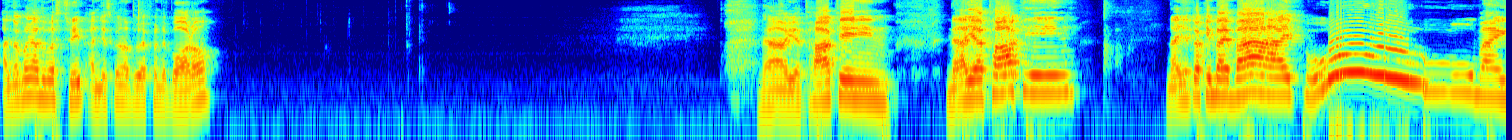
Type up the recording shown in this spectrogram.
I'm not gonna do a strip, I'm just gonna do it from the bottle. Now you're talking. Now you're talking. Now you're talking my vibe. Ooh, my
